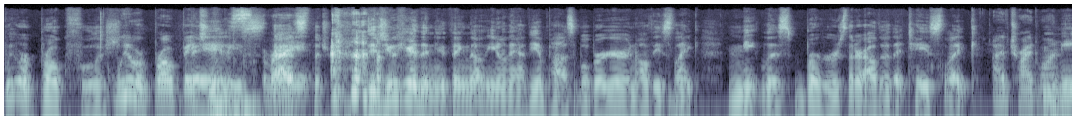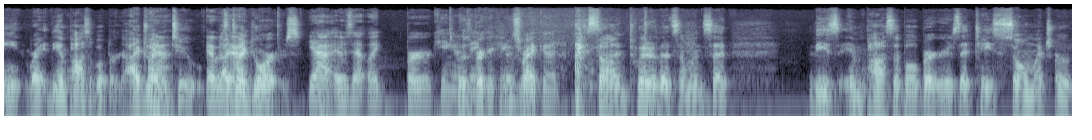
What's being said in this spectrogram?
we were broke, foolish We were broke bitches, babies. right? That's the tr- Did you hear the new thing though? You know they have the Impossible Burger and all these like meatless burgers that are out there that taste like I've tried one. meat, right? The Impossible Burger. I tried Yeah. it too. It was I tried yours. Yeah, it was at like Burger King. I It was think. Burger It King's, was really right? Good. I saw on Twitter that someone said these Impossible burgers that taste so much, or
